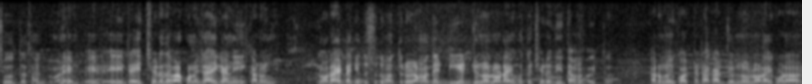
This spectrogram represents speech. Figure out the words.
চলতে থাকবে। মানে এ- এইটাই ছেড়ে দেওয়ার কোনো জায়গা নেই, কারণ লড়াইটা যদি শুধুমাত্র আমাদের ডিএর জন্য লড়াই হতো, ছেড়ে দিতাম হয়তো। কারণ ওই কয়েকটা টাকার জন্য লড়াই করার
